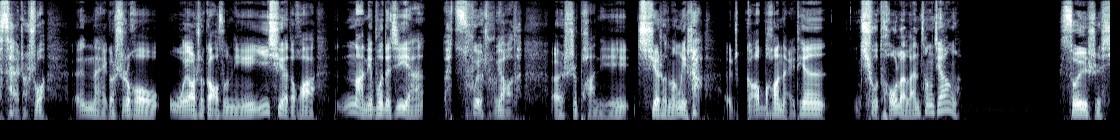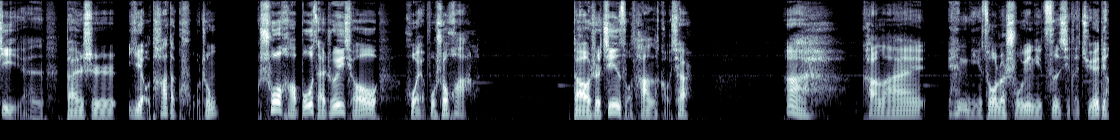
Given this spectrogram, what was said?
再者说，那个时候我要是告诉你一切的话，那你不得急眼。最主要的，呃，是怕你切车能力差，搞不好哪天就投了澜沧江了。虽是戏言，但是也有他的苦衷。说好不再追求。我也不说话了。倒是金锁叹了口气儿：“唉，看来 你做了属于你自己的决定。”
